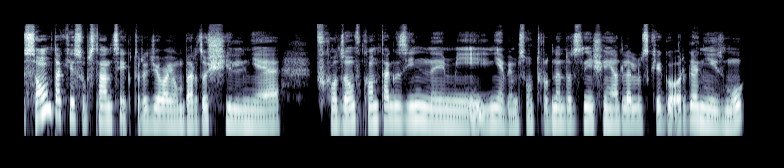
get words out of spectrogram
są takie substancje, które działają bardzo silnie, wchodzą w kontakt z innymi, nie wiem, są trudne do zniesienia dla ludzkiego organizmu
